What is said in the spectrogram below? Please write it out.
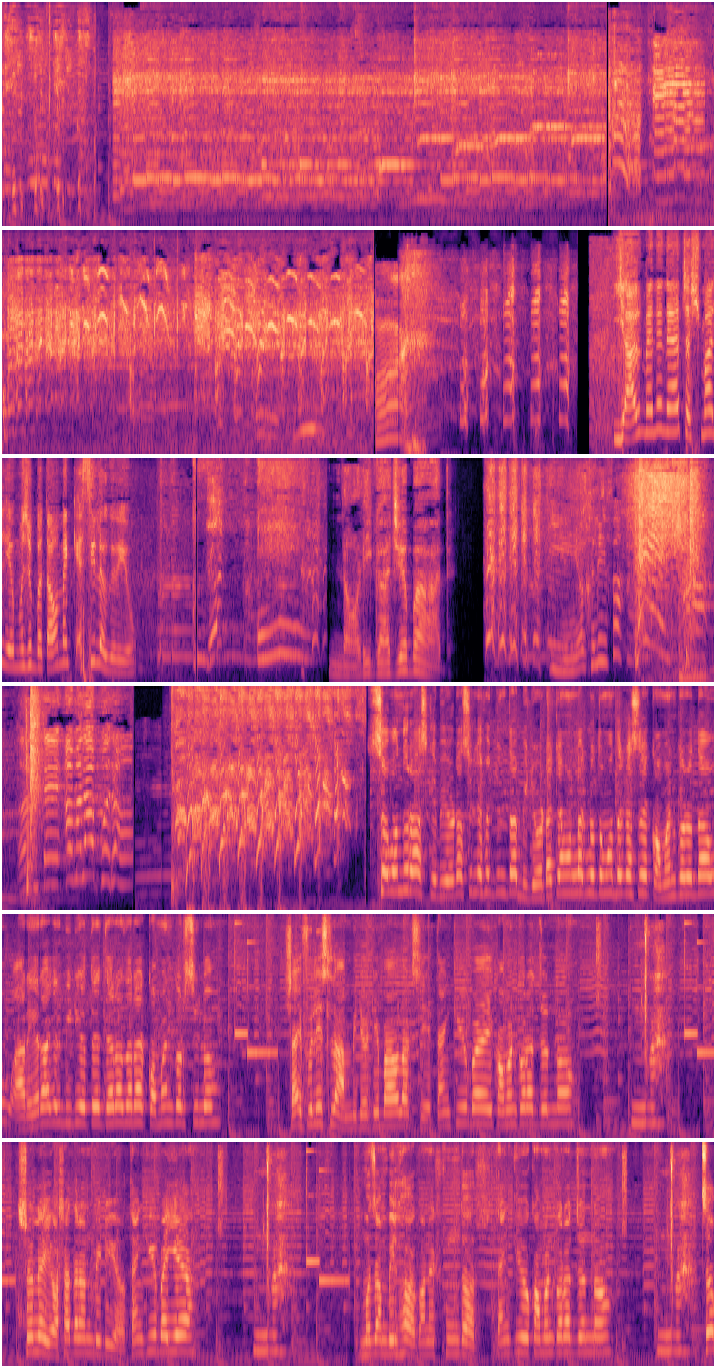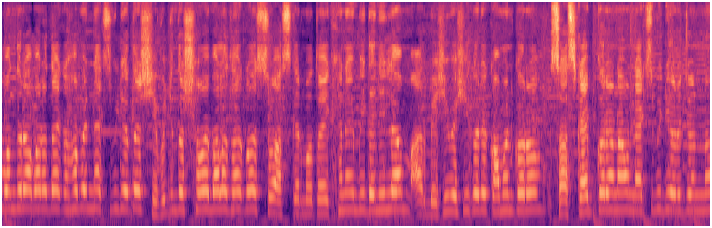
मैंने नया चश्मा लिया मुझे बताओ मैं कैसी लग रही हूँ। नौड़ी गाजियाबाद। खलीफा। সো বন্ধুরা আজকে ভিডিওটা ছিল পর্যন্ত ভিডিওটা কেমন লাগল তোমাদের কাছে? কমেন্ট করে দাও। আর এর আগের ভিডিওতে যারা যারা কমেন্ট করছিল সাইফুল ইসলাম ভিডিওটি ভালো লাগছে। থ্যাংক ইউ ভাই কমেন্ট করার জন্য। আসলেই অসাধারণ ভিডিও। থ্যাংক ইউ ভাইয়া। মোজাম্বিল হক অনেক সুন্দর। থ্যাংক ইউ কমেন্ট করার জন্য। সো বন্ধুরা, আবারও দেখা হবে নেক্সট ভিডিওতে সে পর্যন্ত সবাই ভালো থাকো। সো আজকের মতো এখানে বিদায় নিলাম। আর বেশি বেশি করে কমেন্ট করো। সাবস্ক্রাইব করে নাও নেক্সট ভিডিওর জন্য।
